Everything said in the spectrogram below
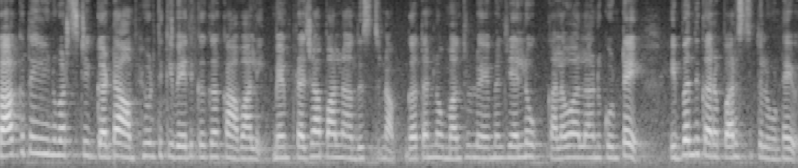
కాకతీయ యూనివర్సిటీ గడ్డ అభివృద్ధికి వేదికగా కావాలి. మేము ప్రజాపాలన అందిస్తున్నాం. గతంలో మంత్రులు ఎమ్మెల్యేలు కలవాలనుకుంటే ఇబ్బందికర పరిస్థితులు ఉండేవి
